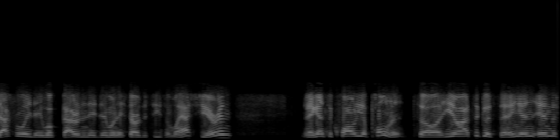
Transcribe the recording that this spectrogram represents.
Definitely, they look better than they did when they started the season last year, and, against a quality opponent. So you know that's a good thing. And and the,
